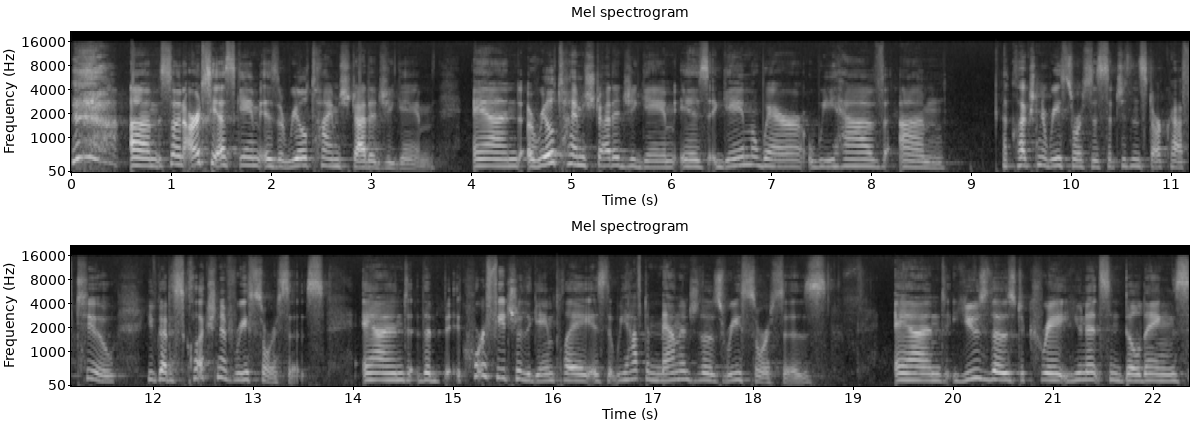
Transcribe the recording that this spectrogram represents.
um, so an RTS game is a real-time strategy game. And a real-time strategy game is a game where we have um, a collection of resources, such as in StarCraft 2, you've got a collection of resources. And the core feature of the gameplay is that we have to manage those resources and use those to create units and buildings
